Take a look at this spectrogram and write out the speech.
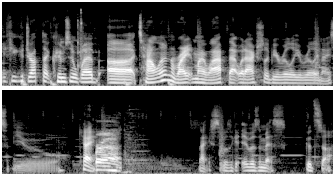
if you could drop that Crimson Web uh Talon right in my lap, that would actually be really, really nice of you. Okay. Nice. It was a, it was a miss. Good stuff.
